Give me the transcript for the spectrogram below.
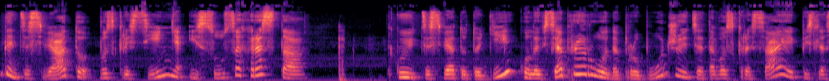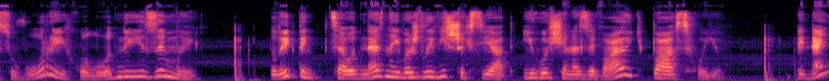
День це свято Воскресіння Ісуса Христа. Святкують це свято тоді, коли вся природа пробуджується та воскресає після суворої холодної зими. Великдень це одне з найважливіших свят, його ще називають Пасхою. Цей день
